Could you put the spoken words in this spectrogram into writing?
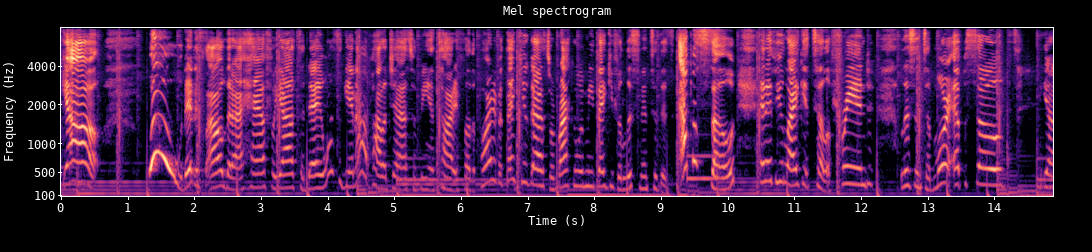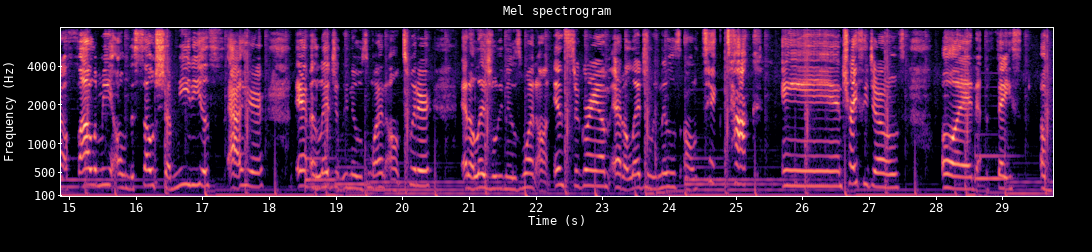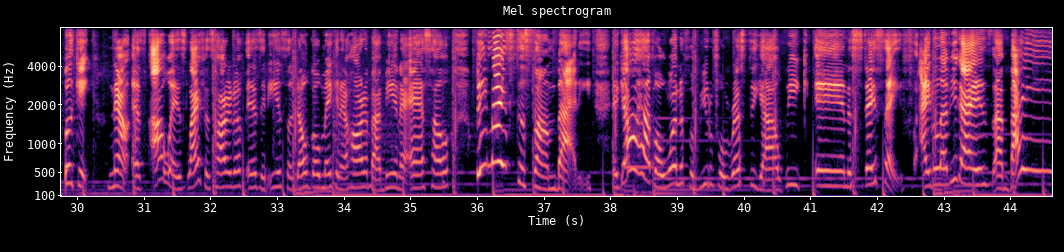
Y'all, woo! That is all that I have for y'all today. Once again, I apologize for being tardy for the party, but thank you guys for rocking with me. Thank you for listening to this episode. And if you like it, tell a friend. Listen to more episodes. Y'all follow me on the social medias out here at Allegedly News One on Twitter, at Allegedly News One on Instagram, at Allegedly News on TikTok, and Tracy Jones on Facebook. Now, as always, life is hard enough as it is, so don't go making it harder by being an asshole. Be nice to somebody. And y'all have a wonderful, beautiful rest of y'all week and stay safe. I love you guys. Uh, bye.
